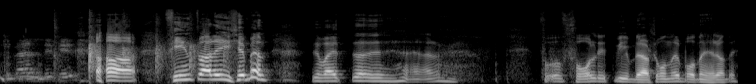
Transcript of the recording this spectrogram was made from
Veldig fint. Ja, fint var det ikke, men du veit Få litt vibrasjoner både her og der.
